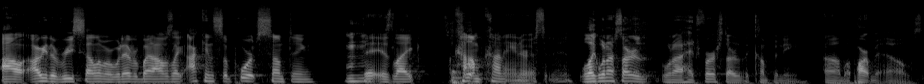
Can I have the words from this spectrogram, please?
I'll I'll either resell them or whatever. But I was like, I can support something that is like I'm kind of interested in. Well, like when I started, when I had first started the company, um, Apartment Elves,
